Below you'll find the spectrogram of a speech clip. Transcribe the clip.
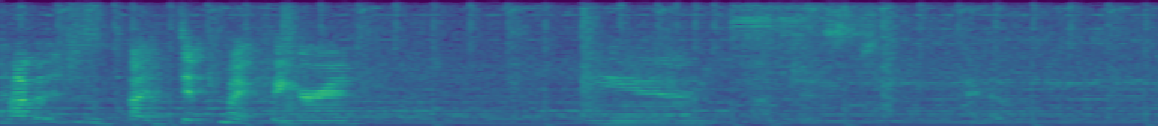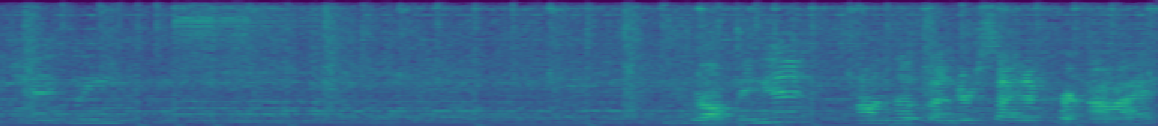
I have it just, I dipped my finger in and I'm just kind of gently dropping it on the underside of her eye.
